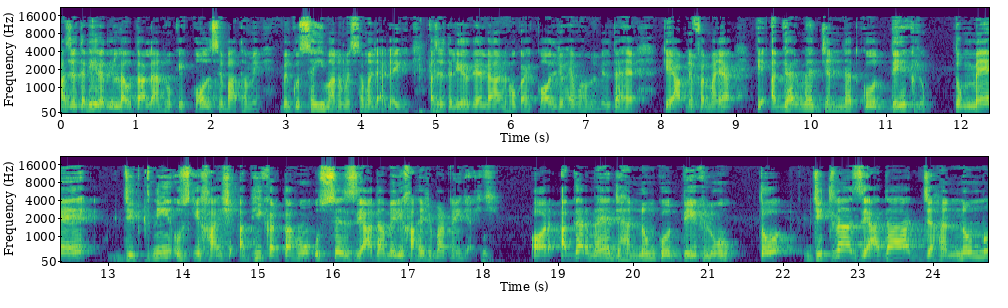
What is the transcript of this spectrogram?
حضرت علی رضی اللہ تعالیٰ عنہ کے کال سے بات ہمیں بالکل صحیح معنوں میں سمجھ آ جائے گی۔ حضرت علی رضی اللہ عنہ کا کال جو ہے وہ ہمیں ملتا ہے کہ آپ نے فرمایا کہ اگر میں جنت کو دیکھ لوں تو میں جتنی اس کی خواہش ابھی کرتا ہوں، اس سے زیادہ میری خواہش بڑھ نہیں جائے گی۔ اور اگر میں جہنم کو دیکھ لوں تو جتنا زیادہ جہنم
